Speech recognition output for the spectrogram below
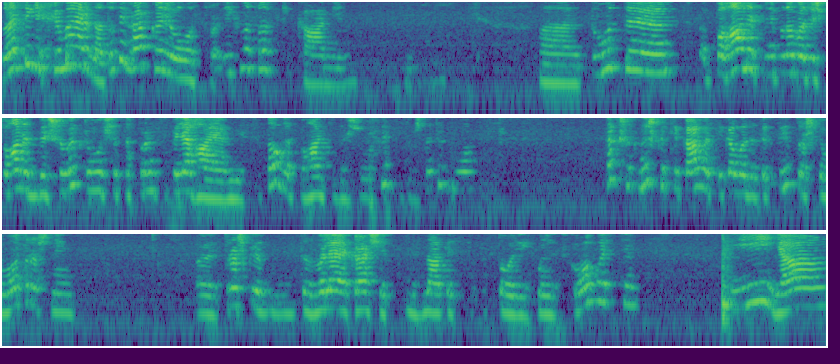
Ну, настільки химерна, тут і гра в Каліостро, і Філософський камінь. Е, Тут е, поганець, мені подобається, що поганець більшовик, тому що це, в принципі, лягає в мій світогляд, поганці більшовики, це завжди тепло. Так що книжка цікава, цікавий детектив, трошки моторошний, е, трошки дозволяє краще дізнатись історії Хмельницької області. І я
